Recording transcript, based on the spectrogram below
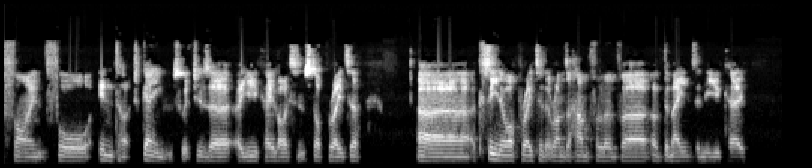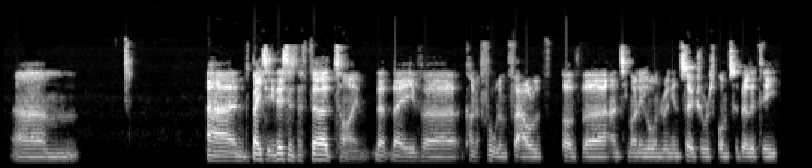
fine for InTouch Games, which is a, a UK licensed operator a casino operator that runs a handful of uh, of domains in the UK. Um, and basically, this is the third time that they've uh, kind of fallen foul of, of uh, anti money laundering and social responsibility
